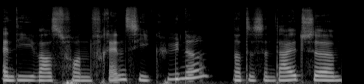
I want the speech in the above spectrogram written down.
En die was van Frenzy Kühne. Dat is een Duitse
